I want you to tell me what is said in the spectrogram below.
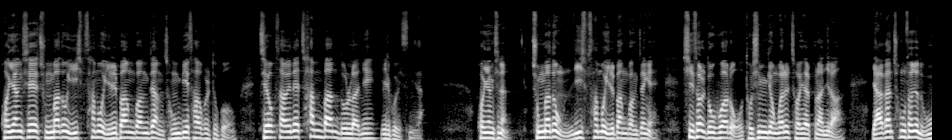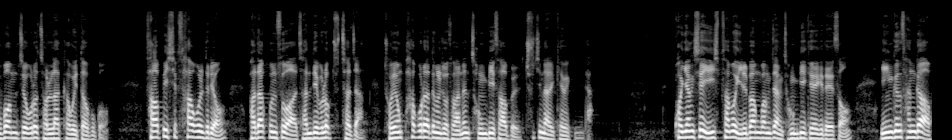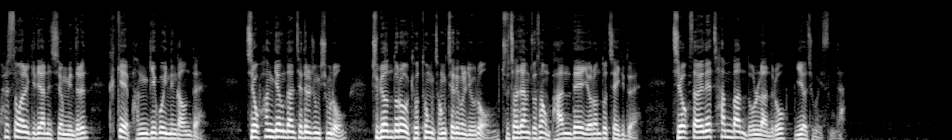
광양시의 중마동 23호 일반광장 정비 사업을 두고 지역사회 내 찬반 논란이 일고 있습니다. 광양시는 중마동 23호 일반광장에 시설 노후화로 도심 경관을 저해할 뿐 아니라 야간 청소년 우범 지역으로 전락하고 있다고 보고 사업비 14억을 들여 바닥 분수와 잔디블럭 주차장, 조형 파고라 등을 조성하는 정비 사업을 추진할 계획입니다. 광양시의 23호 일반광장 정비 계획에 대해서 인근 상가 활성화를 기대하는 지역민들은 크게 반기고 있는 가운데 지역 환경단체들을 중심으로 주변 도로 교통 정체 등을 이유로 주차장 조성 반대 여론도 제기돼 지역사회 내 찬반 논란으로 이어지고 있습니다.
